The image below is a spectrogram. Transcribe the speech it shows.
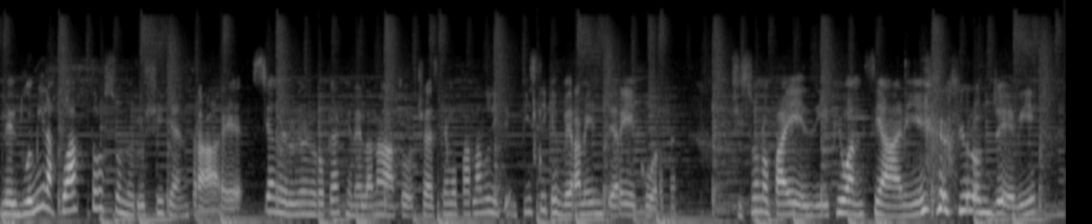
nel 2004 sono riusciti a entrare sia nell'Unione Europea che nella Nato, cioè stiamo parlando di tempistiche veramente record. Ci sono paesi più anziani, più longevi,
